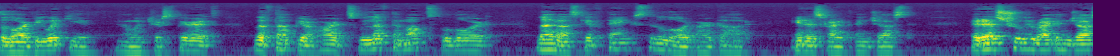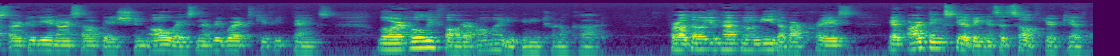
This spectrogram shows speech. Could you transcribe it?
The Lord be with you and with your spirit. Lift up your hearts. We lift them up to the Lord. Let us give thanks to the Lord our God. It is right and just. It is truly right and just, our duty and our salvation, always and everywhere to give you thanks. Lord, Holy Father, Almighty and Eternal God. For although you have no need of our praise, yet our thanksgiving is itself your gift,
